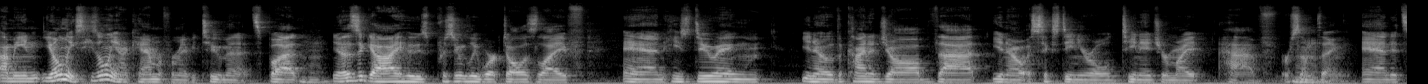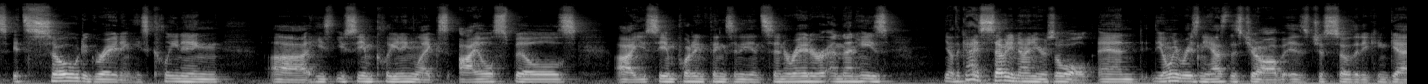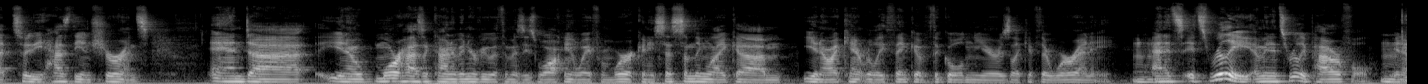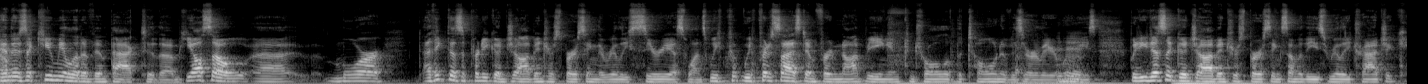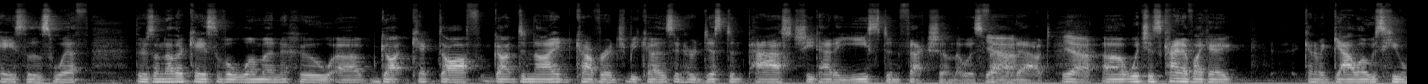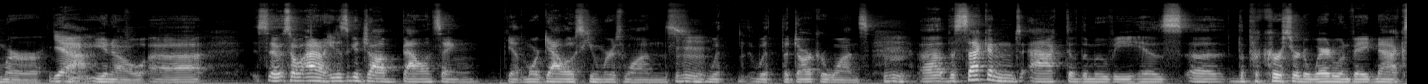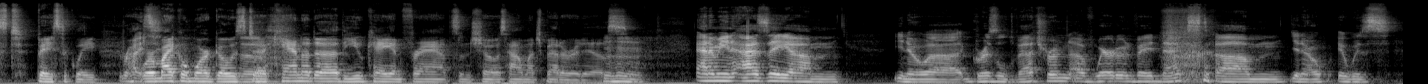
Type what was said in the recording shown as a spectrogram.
I mean, you only he's only on camera for maybe two minutes, but you know, this is a guy who's presumably worked all his life, and he's doing you know the kind of job that you know a sixteen year old teenager might have or Mhm. something, and it's it's so degrading. He's cleaning. Uh, he's you see him cleaning like aisle spills. Uh, you see him putting things in the incinerator, and then he's, you know, the guy's seventy nine years old, and the only reason he has this job is just so that he can get so he has the insurance. And uh, you know, Moore has a kind of interview with him as he's walking away from work, and he says something like, um, "You know, I can't really think of the golden years, like if there were any." Mhm. And it's it's really, I mean, it's really powerful. You know? Mm-hmm. And there's a cumulative impact to them. He also uh, Moore, I think, does a pretty good job interspersing the really serious ones. We've we've criticized him for not being in control of the tone of his earlier Mhm. movies, but he does a good job interspersing some of these really tragic cases with. There's another case of a woman who uh, got kicked off, got denied coverage because in her distant past she'd had a yeast infection that was Yeah. found out. Yeah. uh, which is kind of like a kind of a gallows humor. Yeah. you know. Uh, so so I don't know. He does a good job balancing. Yeah, the more gallows humors ones Mhm. with with the darker ones. Mhm. Uh, the second act of the movie is uh, the precursor to Where to Invade Next, basically, Right. where Michael Moore goes to Canada, the UK, and France, and shows how much better it is. Mhm. And I mean, as a um, you know uh, grizzled veteran of Where to Invade Next, um, you know, it was.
